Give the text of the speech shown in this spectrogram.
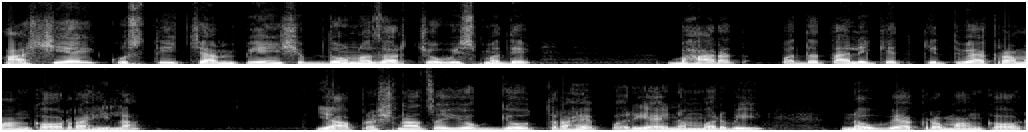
आशियाई कुस्ती चॅम्पियनशिप दोन हजार चोवीसमध्ये भारत पदतालिकेत कितव्या क्रमांकावर राहिला? या प्रश्नाचं योग्य उत्तर आहे पर्याय नंबर बी नवव्या क्रमांकावर.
